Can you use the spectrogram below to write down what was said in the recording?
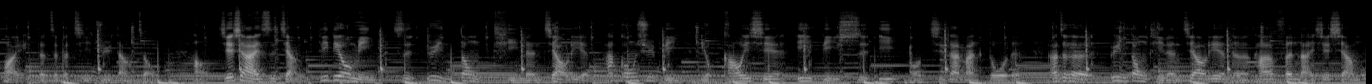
块的这个集聚当中。好，接下来是讲第六名是运动体能教练，它供需比有高一些，一比十一哦，其实还蛮多的。那这个运动体能教练呢，它分哪一些项目？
